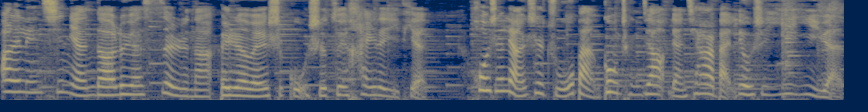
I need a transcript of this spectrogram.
二零零七年的六月四日呢，被认为是股市最黑的一天，沪深两市主板共成交两千二百六十一亿元，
